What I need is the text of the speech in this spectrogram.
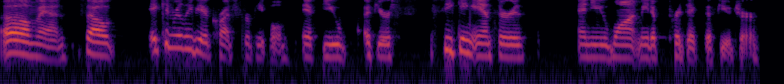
Oh man. So it can really be a crutch for people if you if you're seeking answers and you want me to predict the future.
